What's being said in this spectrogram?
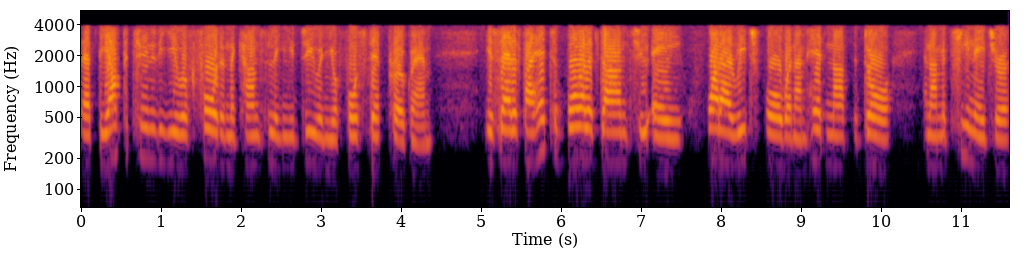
that the opportunity you afford in the counseling you do in your four step program is that if I had to boil it down to a what I reach for when I'm heading out the door and I'm a teenager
